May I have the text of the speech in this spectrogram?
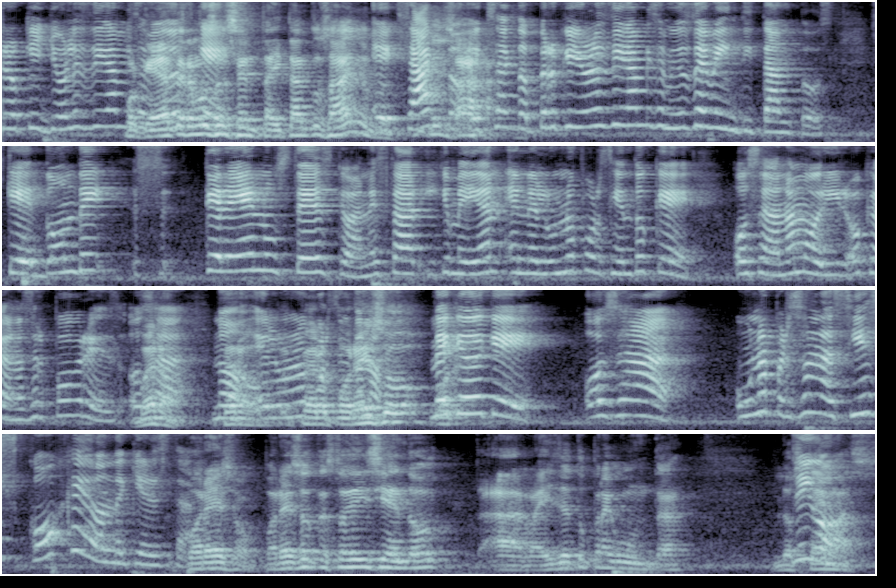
pero que yo les diga a mis Porque ya amigos tenemos que... sesenta y tantos años. pues, Exacto, exacto. Pero que yo les diga a mis amigos de veintitantos que dónde creen ustedes que van a estar y que me digan en el 1% que o se van a morir o que van a ser pobres. O Bueno, sea, no, pero- el 1% pero por no. eso- Me por- quedo de que, o sea, una persona sí escoge dónde quiere estar. Por eso, por eso te estoy diciendo, a raíz de tu pregunta, los Digo- temas.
